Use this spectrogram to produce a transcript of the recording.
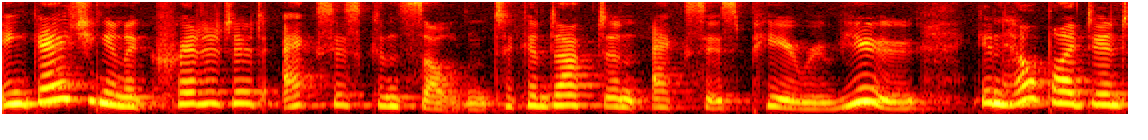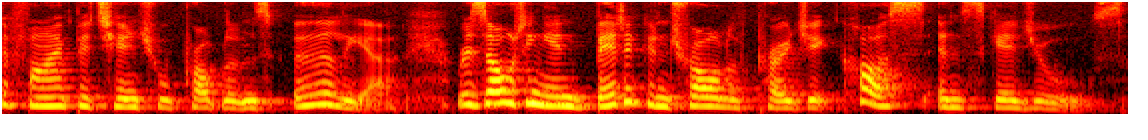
Engaging an accredited access consultant to conduct an access peer review can help identify potential problems earlier, resulting in better control of project costs and schedules.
